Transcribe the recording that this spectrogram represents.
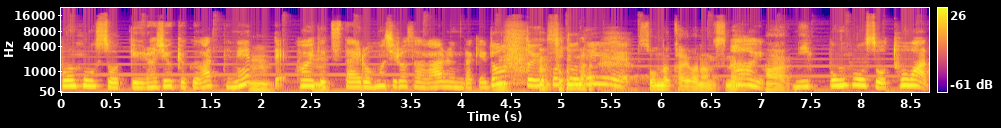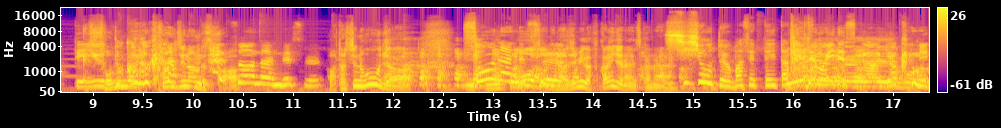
本放送っていうラジオ局があってねって、声で伝える面白さがあるんだけど、うんということそんなで、そんな会話なんですね。はいはい。日本放送とはっていうそんところが、な感じなんですか？そうなんです。私の方じゃ、日そうなんです本放送に馴染みが深いんじゃないですかね。師匠と呼ばせていただいてもいいですか、逆に。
